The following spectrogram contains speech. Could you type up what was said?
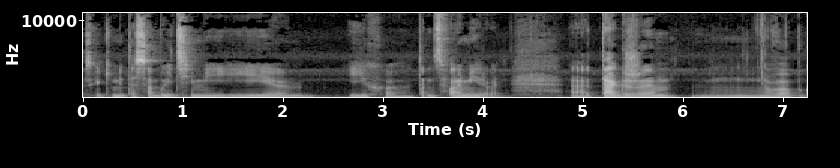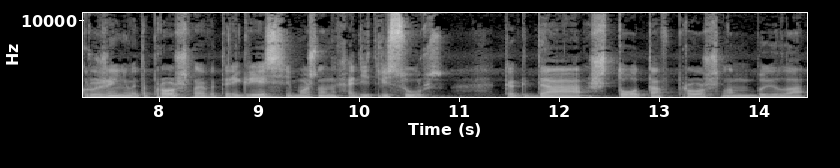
с какими-то событиями и их э, трансформировать. Э, также в погружении в это прошлое, в этой регрессии можно находить ресурс. Когда что-то в прошлом было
